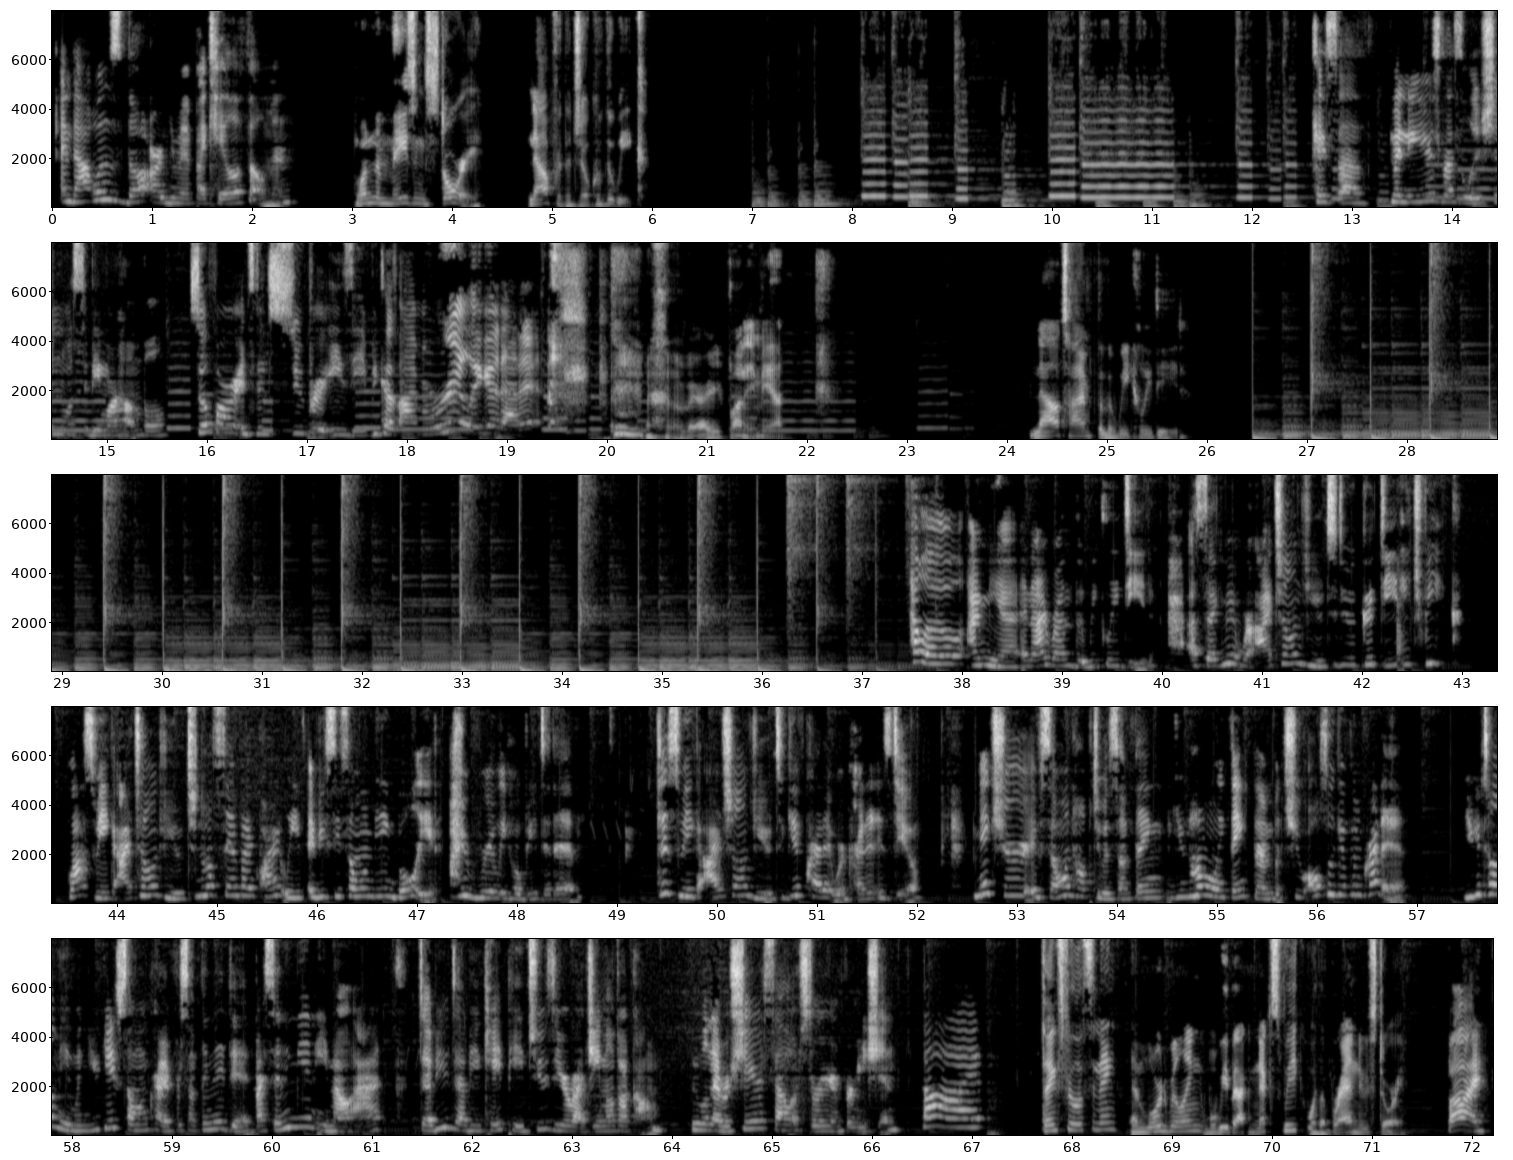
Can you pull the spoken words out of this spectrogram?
And that was The Argument by Kayla Feldman. What an amazing story! Now for the joke of the week. My New Year's resolution was to be more humble. So far, it's been super easy because I'm really good at it. Very funny, Mia. Now, time for the weekly deed. Mia, and I run the Weekly Deed, a segment where I challenge you to do a good deed each week. Last week, I challenged you to not stand by quietly if you see someone being bullied. I really hope you did it. This week, I challenge you to give credit where credit is due. Make sure if someone helped you with something, you not only thank them, but you also give them credit. You can tell me when you gave someone credit for something they did by sending me an email at wwkp20 at gmail.com. We will never share, sell, or store your information. Bye! Thanks for listening, and Lord willing, we'll be back next week with a brand new story. Bye!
